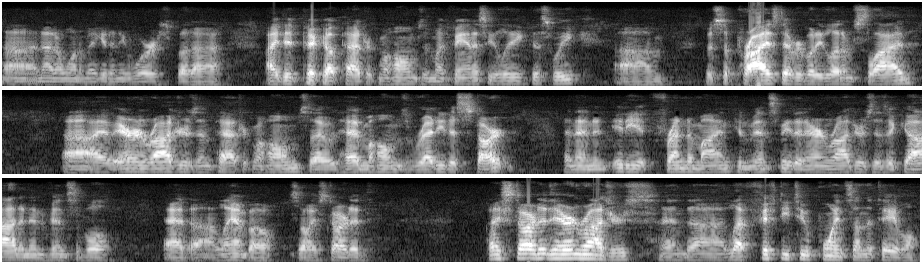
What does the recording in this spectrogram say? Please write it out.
uh, and I don't want to make it any worse. But uh, I did pick up Patrick Mahomes in my fantasy league this week. Um, was surprised everybody let him slide. Uh, I have Aaron Rodgers and Patrick Mahomes. I had Mahomes ready to start, and then an idiot friend of mine convinced me that Aaron Rodgers is a god and invincible at uh, Lambeau. So I started. I started Aaron Rodgers and uh, left 52 points on the table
